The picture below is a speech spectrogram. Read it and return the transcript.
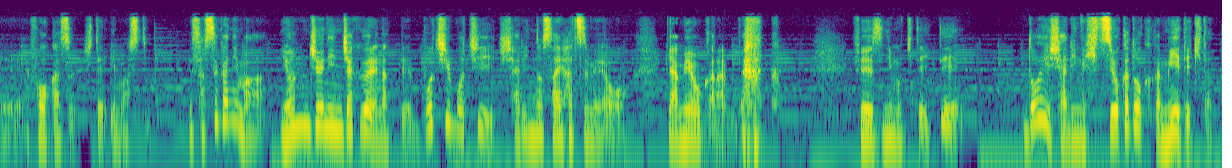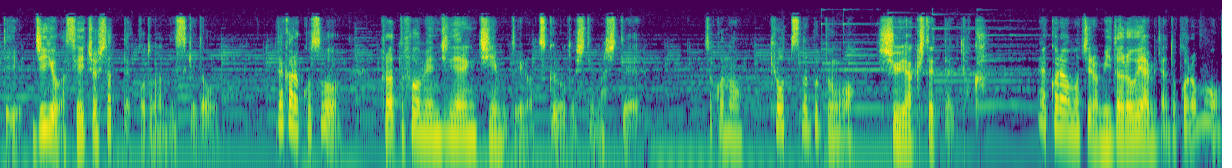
えーフォーカスしていますと。さすがに今40人弱ぐらいになって、ぼちぼち車輪の再発明をやめようかなみたいな フェーズにも来ていて、どういう車輪が必要かどうかが見えてきたっていう、事業が成長したってことなんですけど、だからこそ、プラットフォームエンジニアリングチームというのを作ろうとしてまして、そこの共通の部分を集約していったりとか、これはもちろんミドルウェアみたいなところも、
